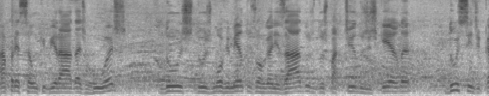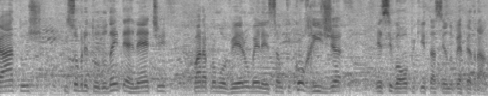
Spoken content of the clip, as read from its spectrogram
à pressão que virá das ruas, dos, dos movimentos organizados, dos partidos de esquerda, dos sindicatos e, sobretudo, da internet para promover uma eleição que corrija esse golpe que está sendo perpetrado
